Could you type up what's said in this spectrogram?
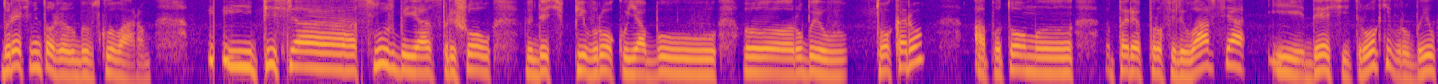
До речі, він теж робив скловаром. І після служби я прийшов десь півроку, я був, е, робив токаром, а потім е, перепрофілювався і 10 років робив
